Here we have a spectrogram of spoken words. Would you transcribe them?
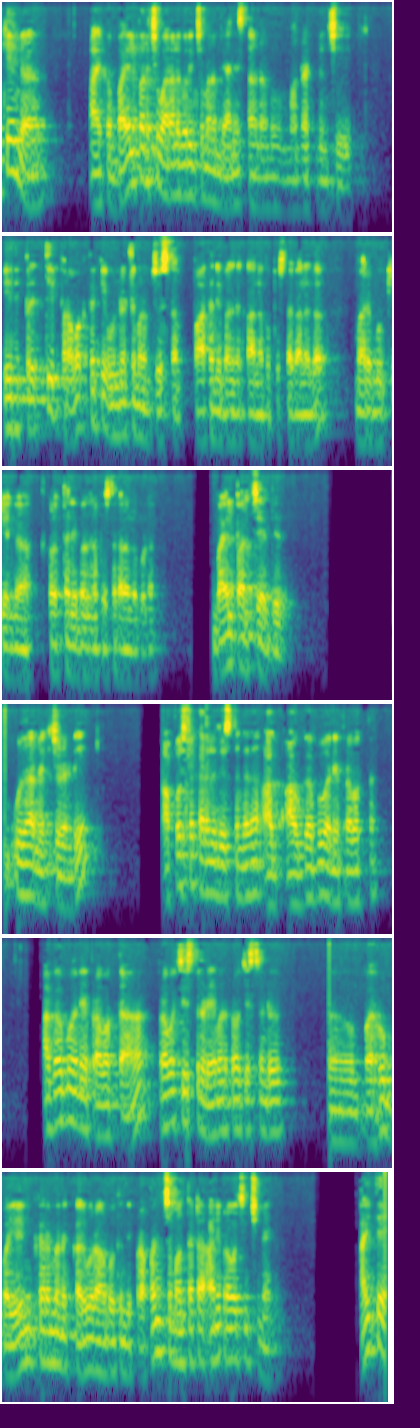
ముఖ్యంగా ఆ యొక్క బయలుపరచు వరాల గురించి మనం ధ్యానిస్తున్నాము మొన్నటి నుంచి. ఇది ప్రతి ప్రవక్తకి ఉన్నట్లు మనం చూస్తాం. పాత నిబంధన కాలపు పుస్తకాలలో మరి ముఖ్యంగా కొత్త నిబంధన పుస్తకాలలో కూడా. బయలుపరిచేది. ఉదాహరణకి చూడండి. అపోష్ల కార్యాలు చూస్తాం కదా అగబు అనే ప్రవక్త. అగబు అనే ప్రవక్త ప్రవచిస్తున్నాడు. ఏమని ప్రవచిస్తున్నాడు? బహు భయంకరమైన కరువు రాబోతుంది ప్రపంచమంతటా అని ప్రవచించింది ఆయన. అయితే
